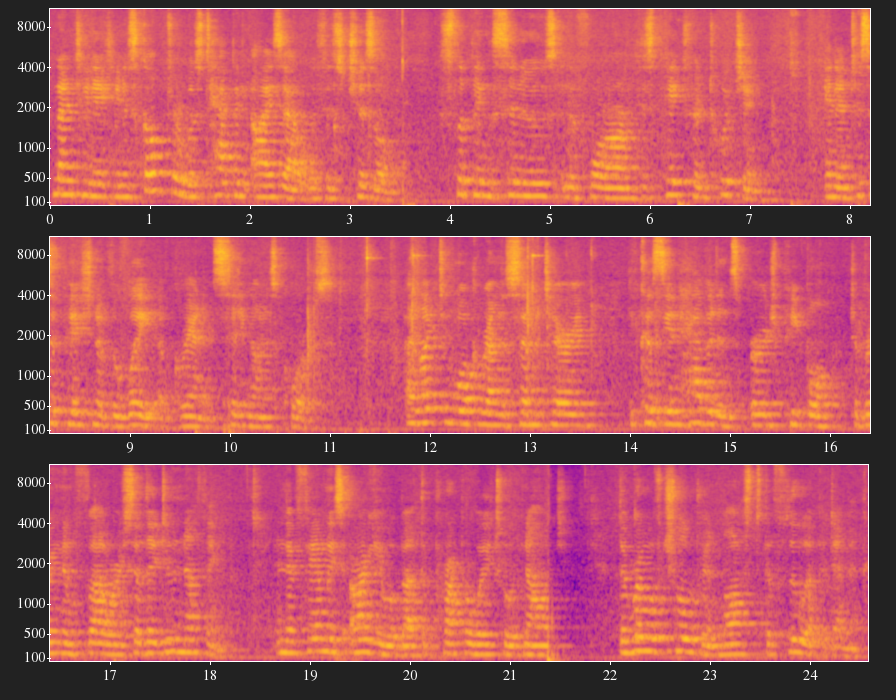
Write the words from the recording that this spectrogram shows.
1918, a sculptor was tapping eyes out with his chisel, slipping sinews in the forearm, his patron twitching in anticipation of the weight of granite sitting on his corpse. I like to walk around the cemetery because the inhabitants urge people to bring them flowers, so they do nothing, and their families argue about the proper way to acknowledge the row of children lost to the flu epidemic,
